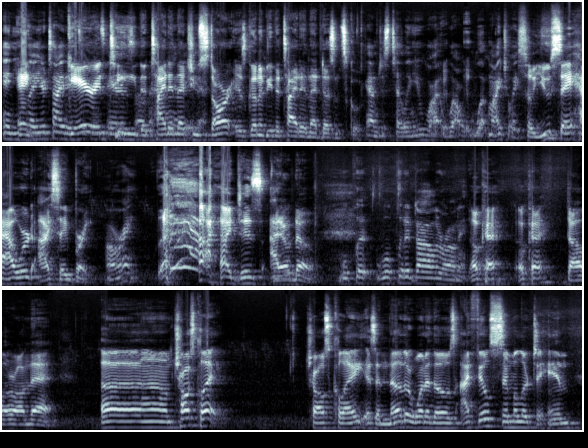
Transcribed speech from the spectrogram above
And you And play your tight end. guarantee the tight end Yeah, that you yeah. start is going to be the tight end that doesn't score. I'm just telling you why, well, what my choice. So you say Howard, I say Brate. All right, I just I don't know. we'll put we'll put a dollar on it. Okay, okay, dollar on that. Um, Charles Clay. Charles Clay is another one of those. I feel similar to him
